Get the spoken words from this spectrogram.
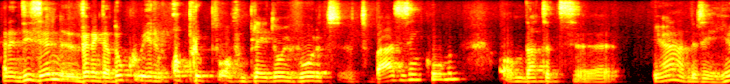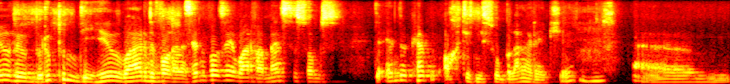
en in die zin vind ik dat ook weer een oproep of een pleidooi voor het, het basisinkomen, omdat het, uh, ja, er zijn heel veel beroepen die heel waardevol en zinvol zijn, waarvan mensen soms de indruk hebben, ach, het is niet zo belangrijk. Hè. Mm -hmm. um,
